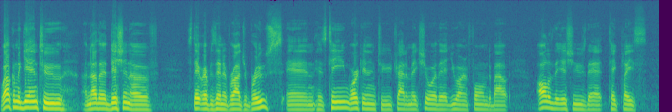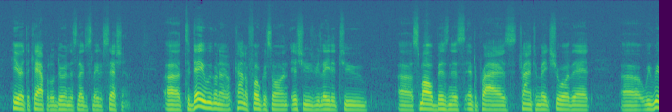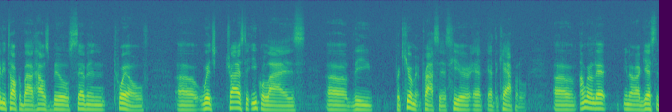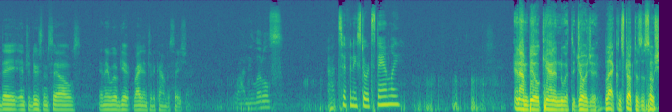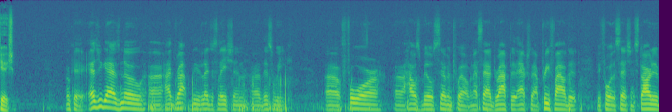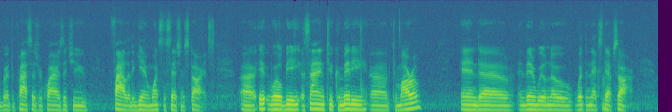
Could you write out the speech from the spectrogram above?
Welcome again to another edition of State Representative Roger Bruce and his team working to try to make sure that you are informed about all of the issues that take place here at the Capitol during this legislative session. Uh, today we're going to kind of focus on issues related to uh, small business enterprise, trying to make sure that uh, we really talk about House Bill 712, uh, which tries to equalize uh, the procurement process here at, at the Capitol. Uh, I'm going to let you know our guests today introduce themselves, and then we'll get right into the conversation. Rodney Littles. Uh, Tiffany Steward-Stanley. And I'm Bill Cannon with the Georgia Black Constructors Association. Okay, as you guys know, uh, I dropped the legislation uh, this week uh, for uh, House Bill 712. And I say I dropped it, actually I pre-filed it before the session started, but the process requires that you file it again once the session starts. Uh, it will be assigned to committee uh, tomorrow, and, and then we'll know what the next steps are.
